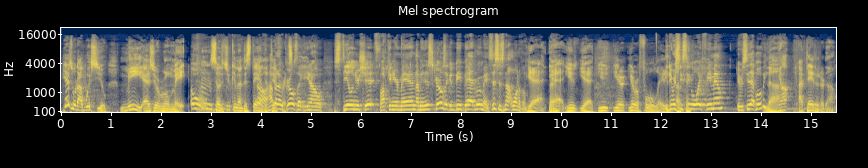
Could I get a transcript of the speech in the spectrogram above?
Here's what I wish you: me as your roommate, so that you can understand No, the how difference. about girls like you know stealing your shit, fucking your man? I mean, there's girls that could be bad roommates. This is not one of them. yeah, yeah, you, yeah, you, you're, you're a fool, lady. Did you ever see Single White Female? You ever see that movie? No, Yeah. I dated her though.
